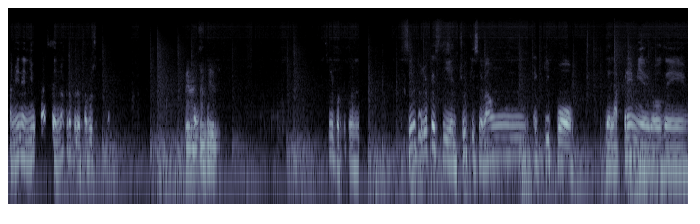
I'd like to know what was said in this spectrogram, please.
También el Newcastle, ¿no? Creo que lo está buscando. Pero entonces, Sí, porque pues siento yo que si el Chucky se va a un equipo de la Premier o de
